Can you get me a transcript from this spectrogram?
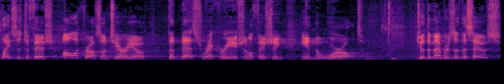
places to fish all across Ontario, the best recreational fishing in the world. To the members of this House,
